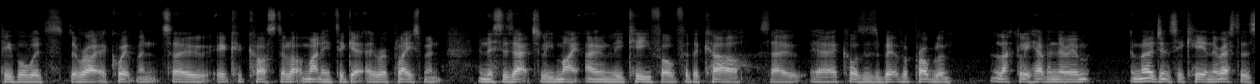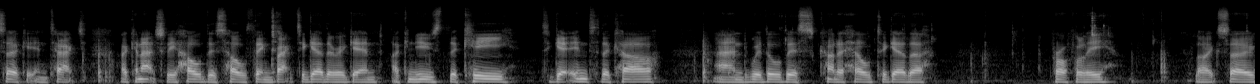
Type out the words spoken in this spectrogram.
people with the right equipment. So it could cost a lot of money to get a replacement. And this is actually my only key fob for the car. So it causes a bit of a problem. Luckily having the emergency key and the rest of the circuit intact I can actually hold this whole thing back together again I can use the key to get into the car and with all this kind of held together properly like so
